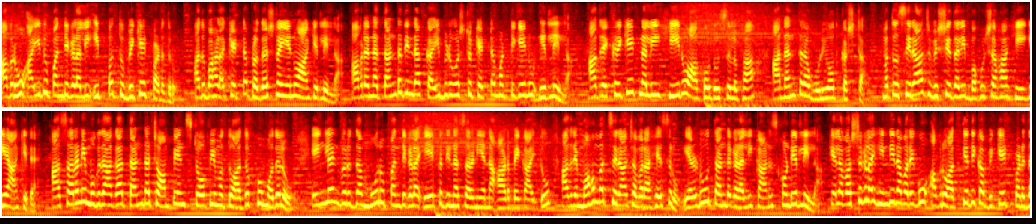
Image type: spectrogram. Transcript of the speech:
ಅವರು ಐದು ಪಂದ್ಯಗಳಲ್ಲಿ ಇಪ್ಪತ್ತು ವಿಕೆಟ್ ಪಡೆದ್ರು. ಅದು ಬಹಳ ಕೆಟ್ಟ ಪ್ರದರ್ಶನ ಏನೂ ಆಗಿರಲಿಲ್ಲ. ಅವರನ್ನ ತಂಡದಿಂದ ಕೈ ಬಿಡುವಷ್ಟು ಕೆಟ್ಟ ಮಟ್ಟಿಗೇನೂ ಇರಲಿಲ್ಲ. ಆದ್ರೆ ಕ್ರಿಕೆಟ್ನಲ್ಲಿ ಹೀರೋ ಆಗೋದು ಸುಲಭ, ಆ ನಂತರ ಉಳಿಯೋದು ಕಷ್ಟ. ಮತ್ತು ಸಿರಾಜ್ ವಿಷಯದಲ್ಲಿ ಬಹುಶಃ ಹೀಗೆ ಆಗಿದೆ. ಆ ಸರಣಿ ಮುಗಿದಾಗ ತಂಡ ಚಾಂಪಿಯನ್ಸ್ ಟ್ರೋಫಿ ಮತ್ತು ಅದಕ್ಕೂ ಮೊದಲು ಇಂಗ್ಲೆಂಡ್ ವಿರುದ್ಧ ಮೂರು ಪಂದ್ಯಗಳ ಏಕದಿನ ಸರಣಿಯನ್ನ ಆಡಬೇಕಾಯಿತು. ಆದ್ರೆ ಮೊಹಮ್ಮದ್ ಸಿರಾಜ್ ಅವರ ಹೆಸರು ಎರಡೂ ತಂಡಗಳಲ್ಲಿ ಕಾಣಿಸಿಕೊಂಡಿರಲಿಲ್ಲ. ಕೆಲ ವರ್ಷಗಳ ಹಿಂದಿನವರೆಗೂ ಅವರು ಅತ್ಯಧಿಕ ವಿಕೆಟ್ ಪಡೆದ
